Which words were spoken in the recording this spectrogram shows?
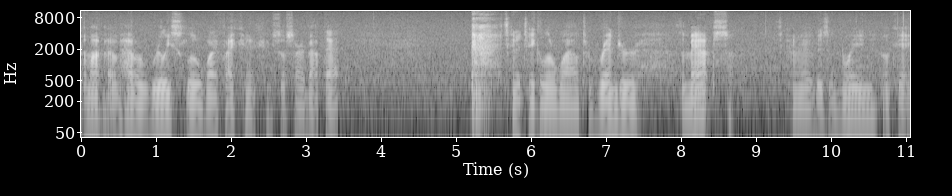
I might have a really slow Wi-Fi connection, so sorry about that. it's going to take a little while to render the maps. It's kind of is annoying. Okay,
